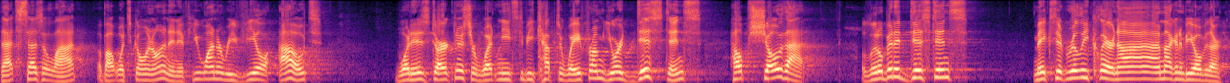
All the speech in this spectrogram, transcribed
That says a lot about what's going on. And if you want to reveal out what is darkness or what needs to be kept away from, your distance helps show that. A little bit of distance makes it really clear. Nah, I'm not going to be over there.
